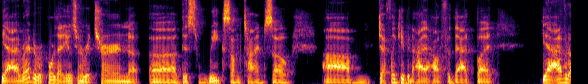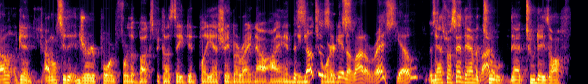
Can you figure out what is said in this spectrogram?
Yeah, I read a report that he was going to return uh, this week sometime. So um, definitely keep an eye out for that. But yeah, I would I again. I don't see the injury report for the Bucks because they did play yesterday. But right now, I am The leaning Celtics towards. are getting a lot of rest, yo. The Yeah, that's what I said. They have a of- two. They had two days off.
